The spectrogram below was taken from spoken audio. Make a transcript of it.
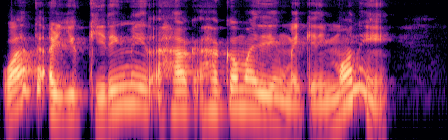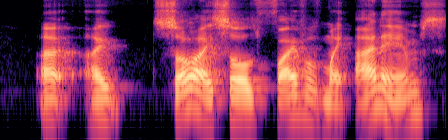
what? Are you kidding me? How, how come I didn't make any money? I, I saw I sold five of my items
